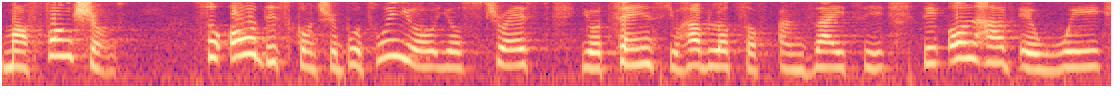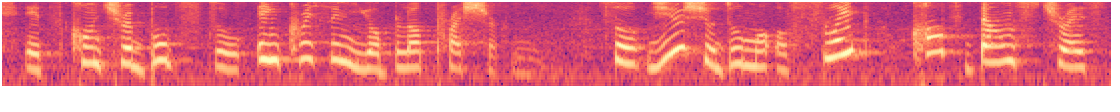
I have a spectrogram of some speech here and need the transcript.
malfunction. So all this contributes. When you're, you're stressed, you're tense, you have lots of anxiety, they all have a way it contributes to increasing your blood pressure. So you should do more of sleep, cut down stress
